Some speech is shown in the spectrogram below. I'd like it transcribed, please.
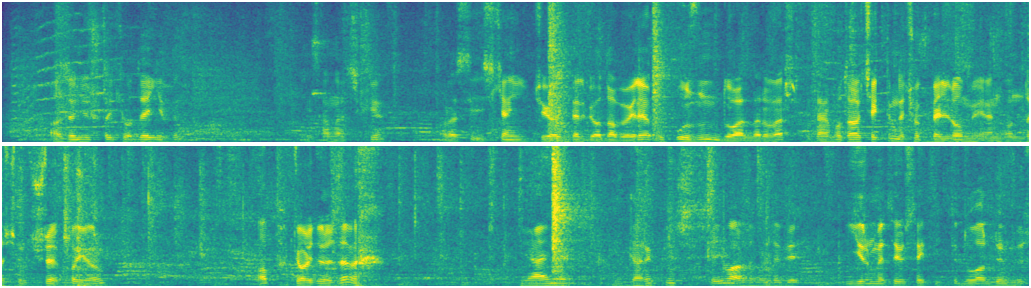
Az önce şuradaki odaya girdim. İnsanlar çıkıyor. Orası işkence gördükleri bir oda böyle. Uzun duvarları var. Bir tane fotoğraf çektim de çok belli olmuyor yani. Onu da şimdi şuraya koyuyorum. Hop gördünüz değil mi? Yani garip bir şey vardı böyle bir 20 metre yükseklikte duvar dümdüz.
